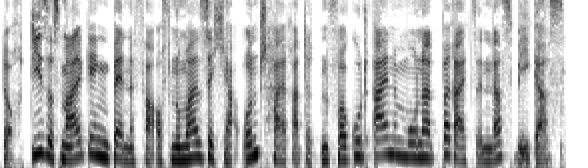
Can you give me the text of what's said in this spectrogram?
Doch dieses Mal ging Bennifer auf Nummer sicher und heirateten vor gut einem Monat bereits in Las Vegas.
